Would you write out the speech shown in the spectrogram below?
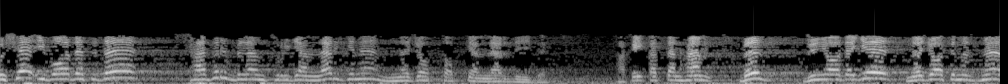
o'sha ibodatida sabr bilan turganlargina najot topganlar deydi. Haqiqatdan ham biz dunyodagi najotimizni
